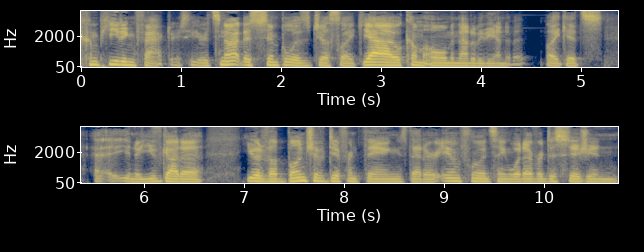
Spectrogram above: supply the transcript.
competing factors here. It's not as simple as just like, yeah, I'll come home and that'll be the end of it. Like it's, uh, you know, you've got a, you have a bunch of different things that are influencing whatever decision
